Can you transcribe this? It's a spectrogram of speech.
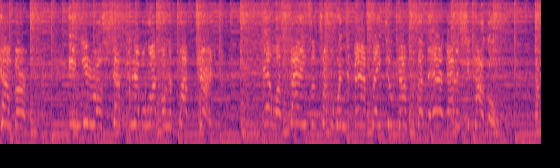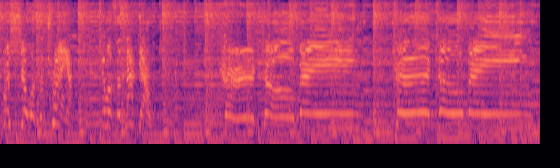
September, In Utero shot to number one on the pop chart. There was signs of trouble when the band played two concerts at the Aragon in Chicago. The first show was a triumph. It was a knockout. Kurt Cobain, Kurt Cobain,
